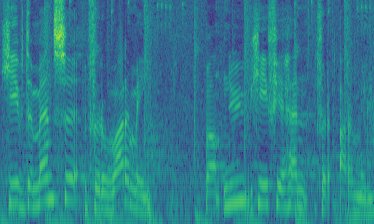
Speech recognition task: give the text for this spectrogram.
Geef de mensen verwarming, want nu geef je hen verarming.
